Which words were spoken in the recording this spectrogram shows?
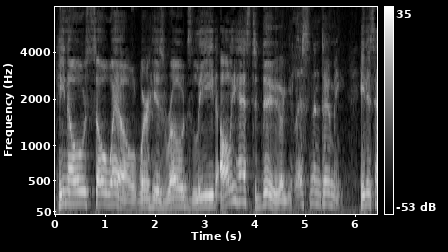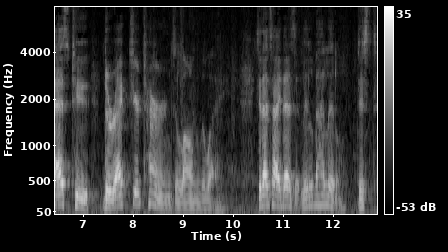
he knows so well where his roads lead. All he has to do, are you listening to me? He just has to direct your turns along the way. See, that's how he does it, little by little. Just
